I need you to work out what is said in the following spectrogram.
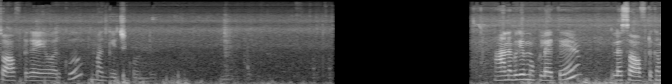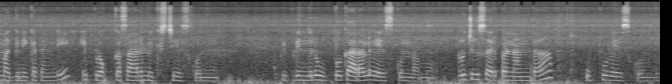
సాఫ్ట్గా అయ్యే వరకు మగ్గించుకోండి. ఆనపకాయ ముక్కలు అయితే ఇలా సాఫ్ట్గా మగ్గినాయి కదండి. ఇప్పుడు ఒక్కసారి మిక్స్ చేసుకొని ఇప్పుడు ఇందులో ఉప్పు కారాలు వేసుకుందాము. రుచికి సరిపడినంత ఉప్పు వేసుకోండి.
